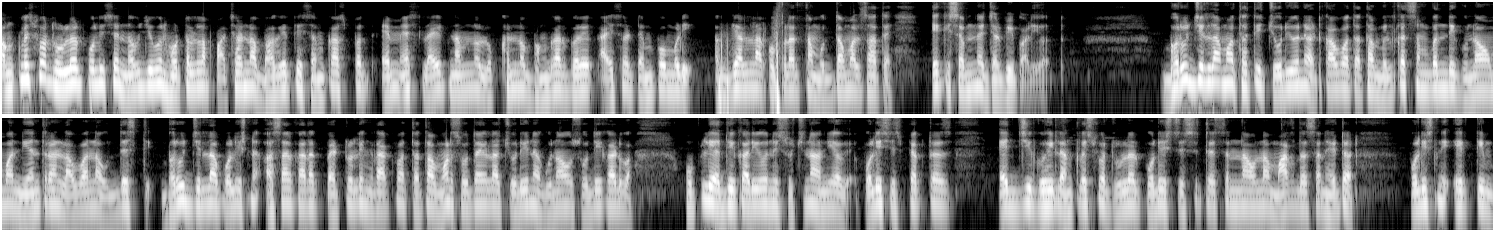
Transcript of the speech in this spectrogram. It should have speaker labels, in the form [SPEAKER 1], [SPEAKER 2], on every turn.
[SPEAKER 1] Ankleshwar rural પોલીસે નવજીવન હોટલના પાછળના ભાગેથી શંકાસ્પદ એમએસ લાઇટ નામનો લોખંડનો ભંગાર ભરેલ આઈસર ટેમ્પો મળી અગિયાર લાખ ઉપરાંતના મુદ્દામાલ સાથે એક ઇસમને ઝડપી પાડ્યો હતો. ભરૂચ જિલ્લામાં થતી ચોરીઓને અટકાવવા તથા મિલકત સંબંધી ગુનાઓમાં નિયંત્રણ લાવવાના ઉદ્દેશથી ભરૂચ જિલ્લા પોલીસને અસરકારક પેટ્રોલિંગ રાખવા તથા વણ શોધાયેલા ચોરીના ગુનાઓ શોધી કાઢવા ઉપલી અધિકારીઓની સૂચના અન્વયે police inspector HG Gohil Ankleshwar rural police સ્ટેશનના માર્ગદર્શન હેઠળ પોલીસની એક ટીમ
